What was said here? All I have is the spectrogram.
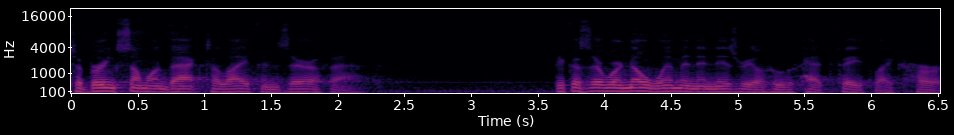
to bring someone back to life in Zarephath because there were no women in Israel who had faith like her.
